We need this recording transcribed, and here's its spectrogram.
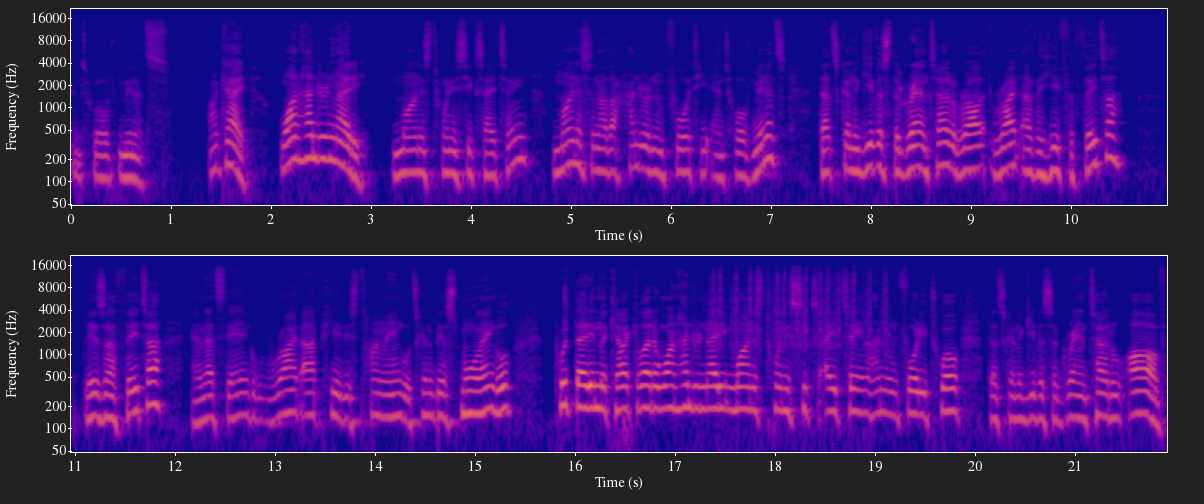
and 12 minutes. Okay, 180 minus 2618 minus another 140 and 12 minutes. That's going to give us the grand total right, right over here for theta. There's our theta, and that's the angle right up here, this tiny angle. It's going to be a small angle, Put that in the calculator, 180 minus 26, 18, 140, 12. That's going to give us a grand total of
